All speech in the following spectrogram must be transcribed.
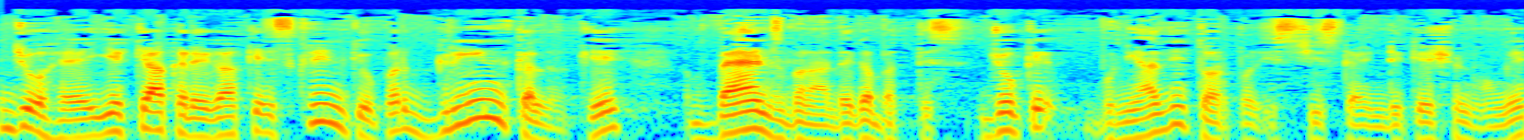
جو ہے، یہ کیا کرے گا کہ اسکرین کے اوپر گرین کلر کے بینڈز بنا دے گا بتیس، جو کہ بنیادی طور پر اس چیز کا انڈیکیشن ہوں گے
